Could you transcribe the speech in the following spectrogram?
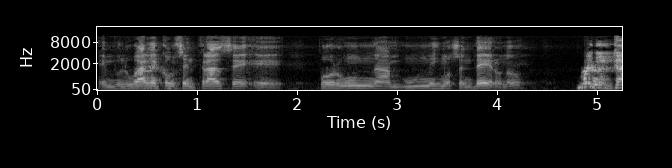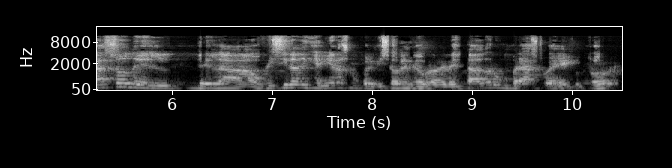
en lugar de concentrarse eh, por un mismo sendero, ¿no? Bueno, el caso de la Oficina de Ingenieros Supervisores de Obra del Estado era un brazo ejecutor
